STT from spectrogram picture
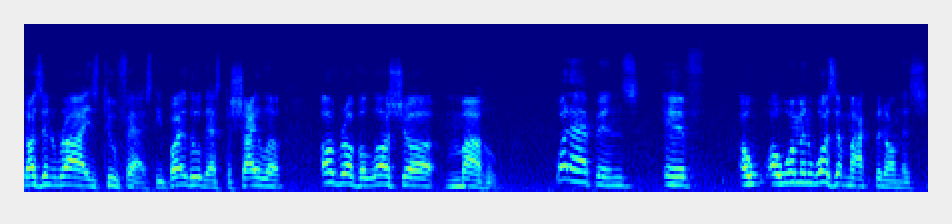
doesn't rise too fast. That's the shaila of Rav Mahu. What happens if a, a woman wasn't makbid on this?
